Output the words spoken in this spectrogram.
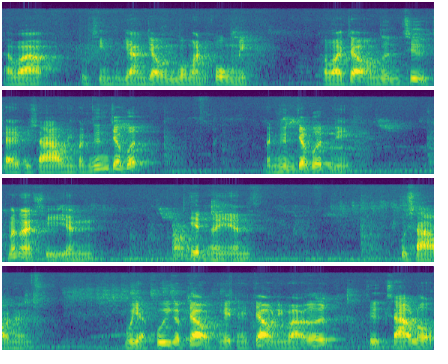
แต่ว่าทุกสิ่งทุกอย่างเจ้ามันบ่มันคงนี่ถ้าว่าเจ้าเอาเงินชื่อใจผู้สาวนี่มันเงินเจ้าเบิด มันเงินเจ้าเบิดนี่ มันอาจสิอันเฮ็ดให้อันผู้สาวนั้นบ่อยากคุยกับเจ้าเฮ็ดให้เจ้านี่ว่า เออถึกสาวหลอก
